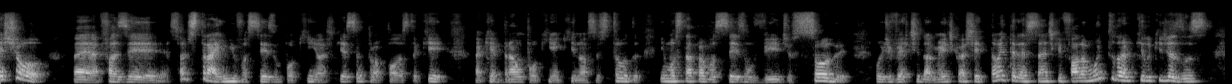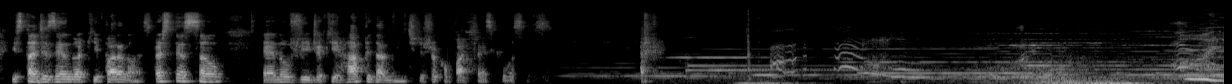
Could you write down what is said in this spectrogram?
Deixa eu é, fazer, só distrair vocês um pouquinho, acho que esse é o propósito aqui, para quebrar um pouquinho aqui nosso estudo e mostrar para vocês um vídeo sobre o Divertidamente que eu achei tão interessante, que fala muito daquilo que Jesus está dizendo aqui para nós. Preste atenção é, no vídeo aqui rapidamente, deixa eu compartilhar isso com vocês. Olha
